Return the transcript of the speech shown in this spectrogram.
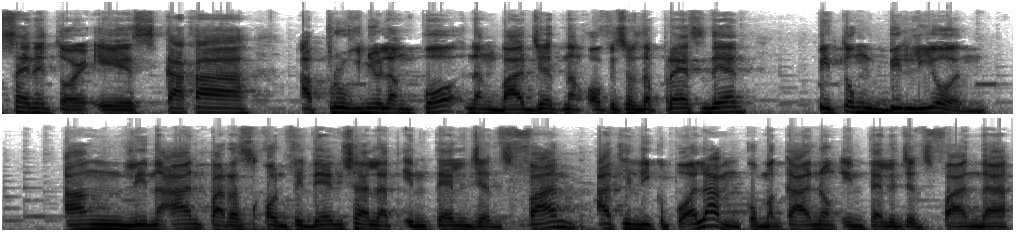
Senator, is kaka-approve nyo lang po ng budget ng Office of the President, 7 bilyon ang linaan para sa confidential at intelligence fund at hindi ko po alam kung magkano ang intelligence fund na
